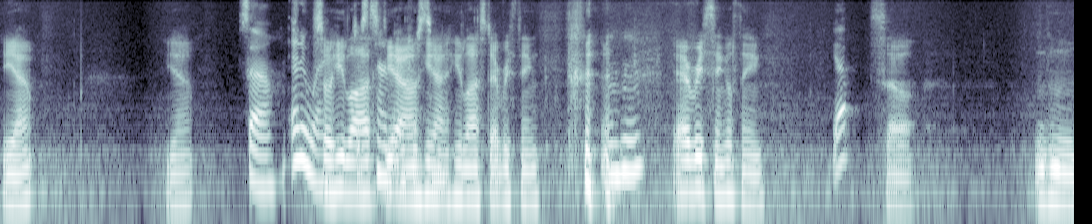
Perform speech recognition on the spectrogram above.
Yeah. Yeah. So anyway, so he lost. kind of Yeah. Yeah. He lost everything. hmm Every single thing. Yep. So. hmm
